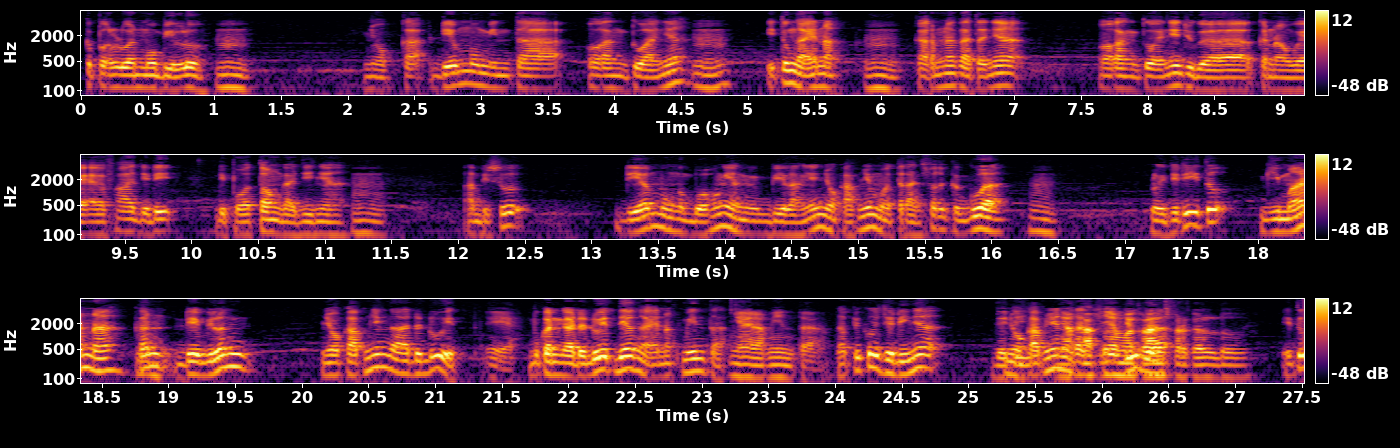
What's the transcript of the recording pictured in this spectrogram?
keperluan mobil lo Hmm. Nyokap dia mau minta orang tuanya Hmm. itu nggak enak Hmm. karena katanya orang tuanya juga kena WFH jadi dipotong gajinya Hmm. habis itu dia mau ngebohong yang bilangnya nyokapnya mau transfer ke gua Hmm. loh jadi itu gimana kan dia bilang nyokapnya nggak ada duit Iya. bukan nggak ada duit dia nggak enak minta Ya enak minta. tapi kok jadinya Jadi Nyokapnya transfer mau juga. transfer ke lu. itu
